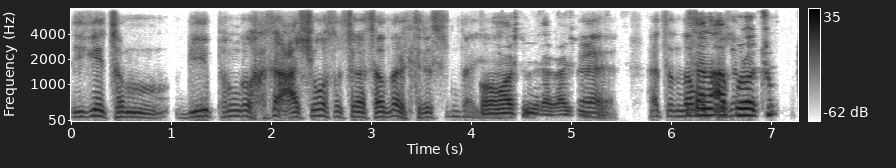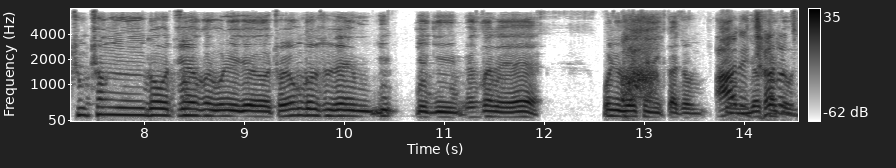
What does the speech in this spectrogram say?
이게 좀 미흡한 것 같아 아쉬워서 제가 전화를 드렸습니다. 이게. 고맙습니다. 가십시오. 예, 하여튼 너무 일단 고생- 앞으로 충, 충청도 지역은 우리 저 조영돈 선생님 이- 여기 명단에 올려놓을 테니까 좀, 좀 아니 저는 좀뭐그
